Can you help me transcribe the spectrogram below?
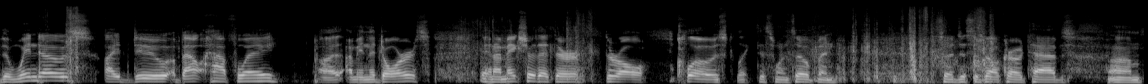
The windows I do about halfway uh, I mean the doors, and I make sure that they're they're all closed. Like this one's open, so just the Velcro tabs. Um,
